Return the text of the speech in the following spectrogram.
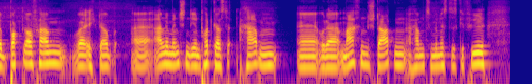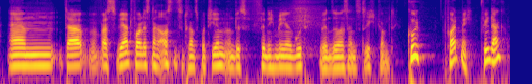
äh, Bock drauf haben, weil ich glaube, äh, alle Menschen, die einen Podcast haben äh, oder machen, starten, haben zumindest das Gefühl, ähm, da was Wertvolles nach außen zu transportieren. Und das finde ich mega gut, wenn sowas ans Licht kommt. Cool, freut mich. Vielen Dank.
